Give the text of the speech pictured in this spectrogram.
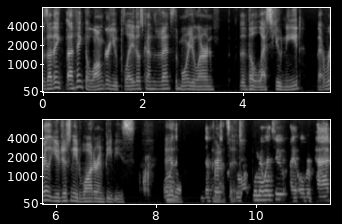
Because I think I think the longer you play those kinds of events, the more you learn, the, the less you need. That really you just need water and BBs. I remember And- the, the first that's it. team I went to, I overpacked,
